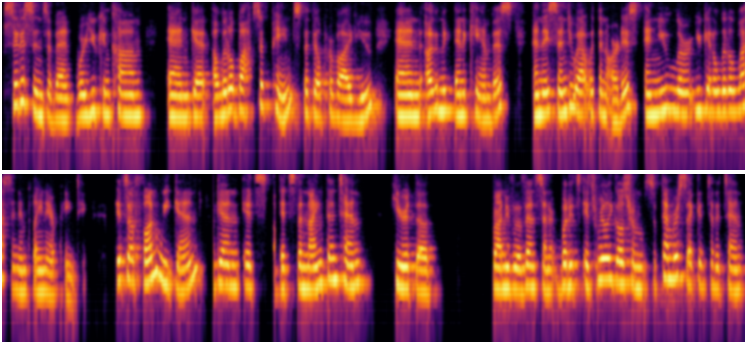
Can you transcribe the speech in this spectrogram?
citizens event where you can come and get a little box of paints that they'll provide you and a, and a canvas and they send you out with an artist and you learn you get a little lesson in plein air painting. It's a fun weekend. Again it's it's the 9th and 10th here at the rendezvous event center but it's it's really goes from september 2nd to the 10th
